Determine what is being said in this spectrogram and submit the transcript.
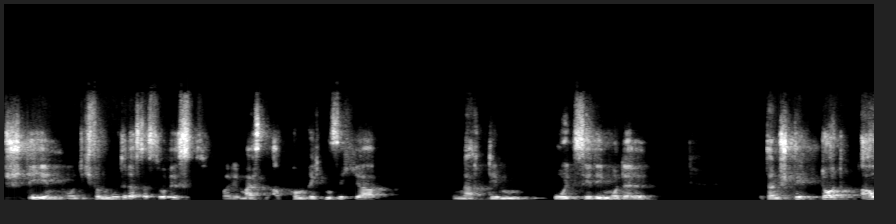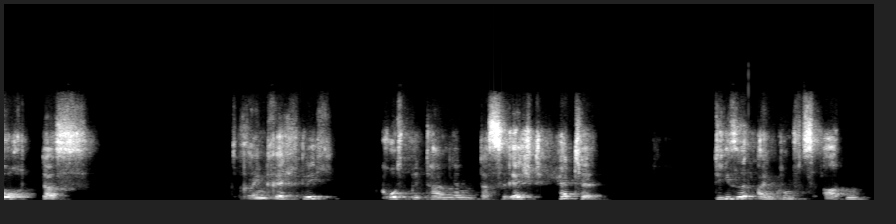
stehen, und ich vermute, dass das so ist, weil die meisten Abkommen richten sich ja nach dem OECD-Modell, dann steht dort auch, dass rein rechtlich Großbritannien das Recht hätte, diese Einkunftsarten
